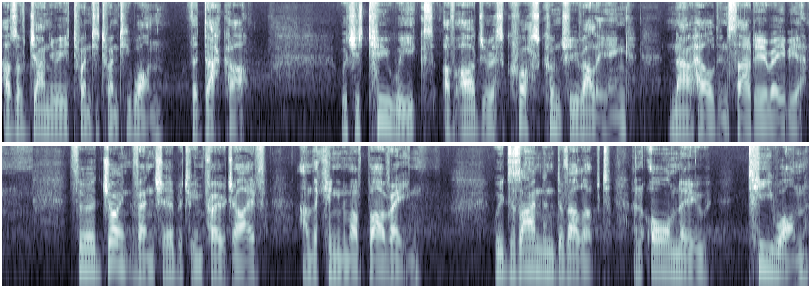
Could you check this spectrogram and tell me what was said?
as of January 2021, the Dakar, which is two weeks of arduous cross-country rallying now held in Saudi Arabia. Through a joint venture between ProDrive and the Kingdom of Bahrain, we designed and developed an all-new T1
